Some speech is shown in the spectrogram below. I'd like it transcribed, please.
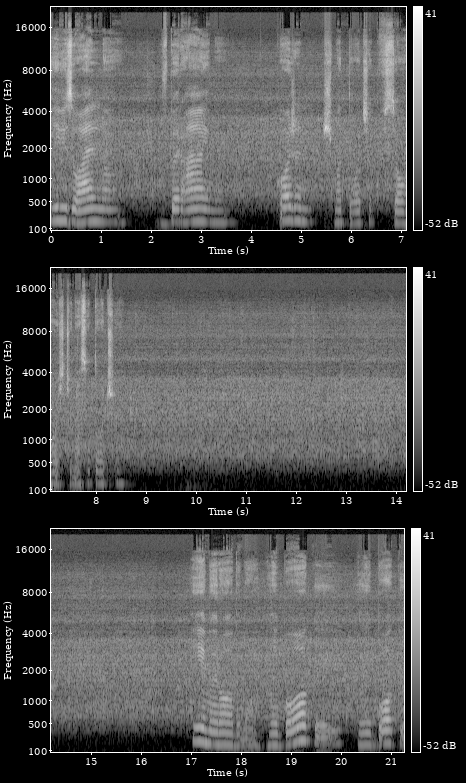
І візуально вбираємо кожен шматочок всього, що нас оточує. І ми робимо глибокий, глибокий,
